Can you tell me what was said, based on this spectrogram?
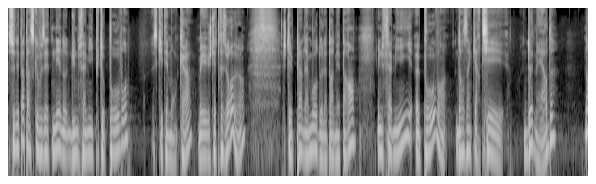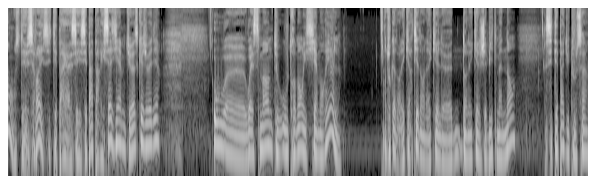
Ce n'est pas parce que vous êtes né d'une famille plutôt pauvre, ce qui était mon cas, mais j'étais très heureux. Hein. J'étais plein d'amour de la part de mes parents. Une famille euh, pauvre dans un quartier de merde. Non, c'est vrai, c'était pas, c'est, pas Paris 16e, tu vois ce que je veux dire? Ou euh, Westmount ou Outremont ici à Montréal. En tout cas, dans les quartiers dans lesquels, euh, dans lesquels j'habite maintenant, c'était pas du tout ça.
